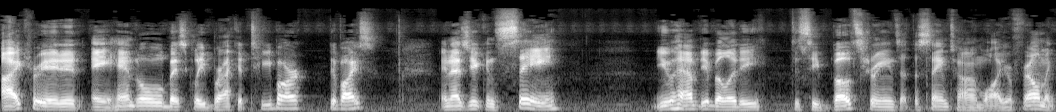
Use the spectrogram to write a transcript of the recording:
I created a handle, basically bracket T-bar device. And as you can see, you have the ability to see both screens at the same time while you're filming.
